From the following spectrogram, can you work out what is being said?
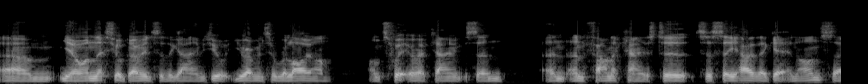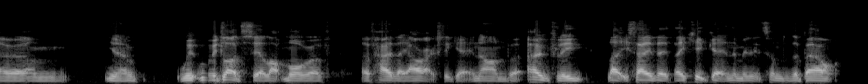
um, you know unless you're going to the games, you're you're having to rely on on Twitter accounts and and, and fan accounts to to see how they're getting on. So um, you know, we, would like to see a lot more of of how they are actually getting on. But hopefully, like you say, they, they keep getting the minutes under the belt,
